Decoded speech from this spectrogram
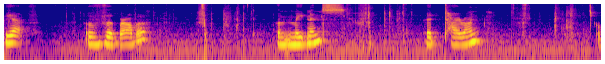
We have a Vibrava, a Maintenance, a Tyrunt, a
